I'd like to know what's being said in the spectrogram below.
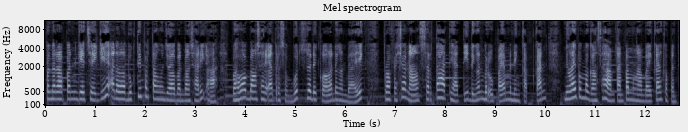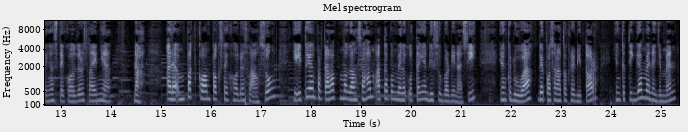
Penerapan GCG adalah bukti pertanggungjawaban bank syariah bahwa bank syariah tersebut sudah dikelola dengan baik, profesional, serta hati-hati dengan berupaya meningkatkan nilai pemegang saham tanpa mengabaikan kepentingan stakeholders lainnya. Nah, ada empat kelompok stakeholders langsung, yaitu yang pertama pemegang saham atau pemilik utang yang disubordinasi, yang kedua deposan atau kreditor, yang ketiga manajemen,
